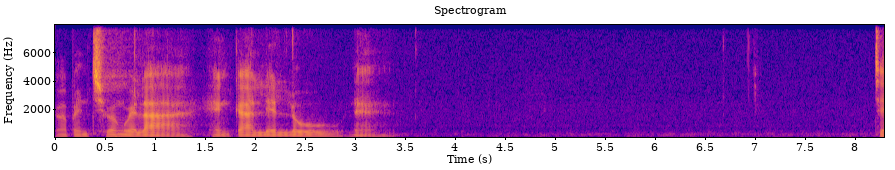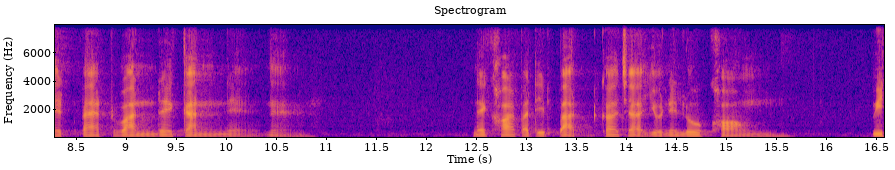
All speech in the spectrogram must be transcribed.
ก็เป็นช่วงเวลาแห่งการเรียนรู้นะเจ็ดแปดวันด้วยกันเนี่ยนะในคอร์สปฏิบัติก็จะอยู่ในรูปของวิ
